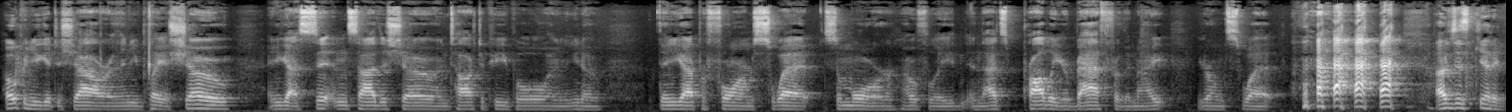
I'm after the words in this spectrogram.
hoping you get to shower. And then you play a show and you got to sit inside the show and talk to people and, you know, then you got to perform, sweat some more, hopefully. And that's probably your bath for the night, your own sweat. I'm just kidding.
